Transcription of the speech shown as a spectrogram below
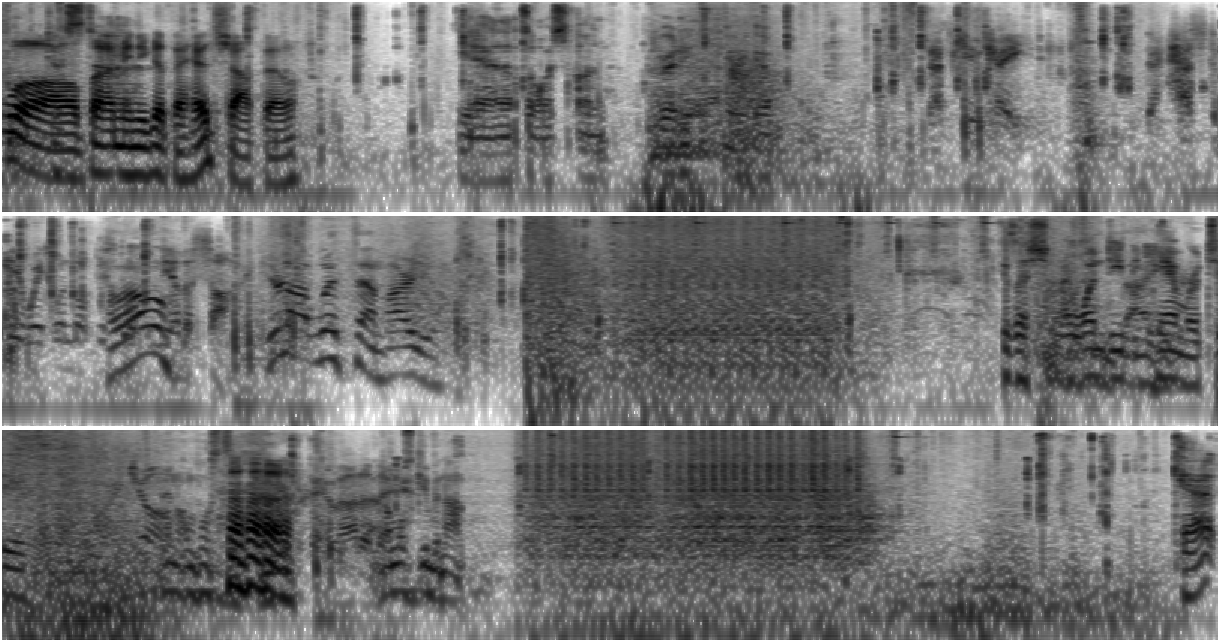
Well, but uh, I mean, uh, you got the headshot though. Yeah, that's always fun. You ready? Here we go. That's Kincaid. There has to be a way to unlock this door Hello? from the other side. You're not with them, are you? Because I, sh- I one dig the camera too. I'm almost, I've the hell out of there. almost given up. Cat,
